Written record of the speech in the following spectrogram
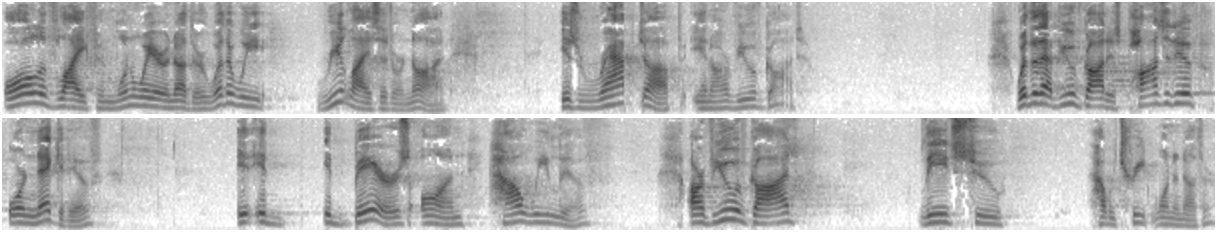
all of life, in one way or another, whether we realize it or not, is wrapped up in our view of God. Whether that view of God is positive or negative, it, it, it bears on how we live. Our view of God leads to how we treat one another.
